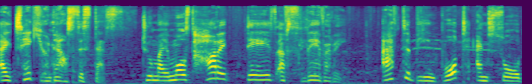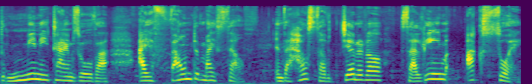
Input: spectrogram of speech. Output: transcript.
I take you now, sisters, to my most horrid days of slavery. After being bought and sold many times over, I found myself in the house of General Salim Aksoy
